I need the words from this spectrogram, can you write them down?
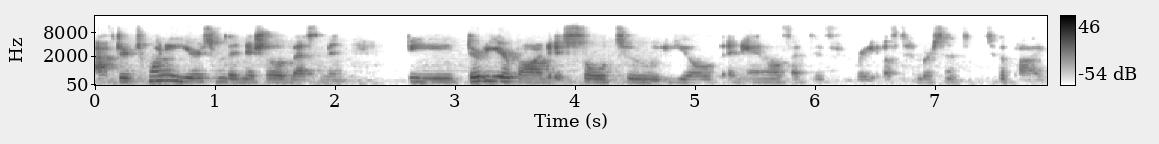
After 20 years from the initial investment, the 30-year bond is sold to yield an annual effective rate of 10% to the buyer.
